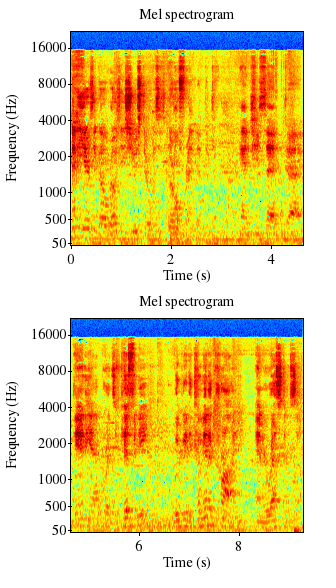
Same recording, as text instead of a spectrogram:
many years ago, Rosie Shuster was his girlfriend, at the time, and she said uh, Danny Aykroyd's epiphany would be to commit a crime and arrest himself.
